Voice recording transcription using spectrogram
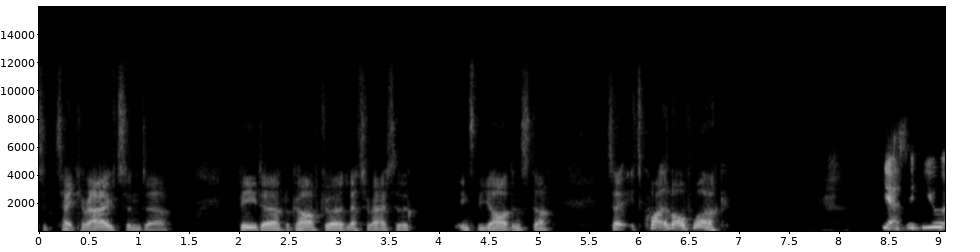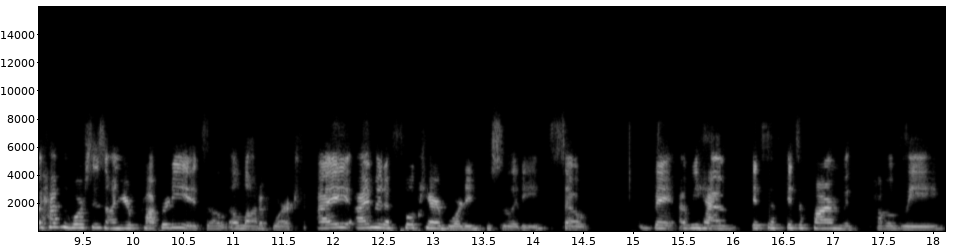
to take her out and uh, feed her, look after her, let her out the, into the yard and stuff. So it's quite a lot of work yes, if you have the horses on your property, it's a, a, lot of work. I I'm at a full care boarding facility, so they we have it's a it's a farm with probably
